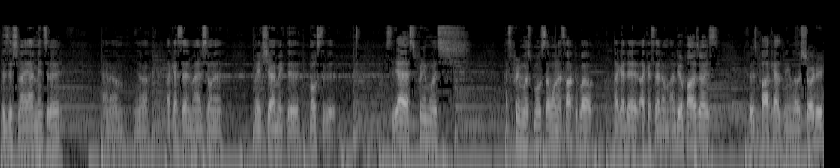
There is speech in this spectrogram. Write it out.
position I am in today. And um, you know, like I said, man, I just want to make sure I make the most of it. So yeah, that's pretty much that's pretty much most I want to talk about. Like I did, like I said, um, I do apologize for this podcast being a little shorter,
